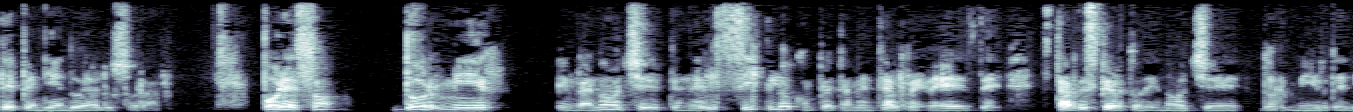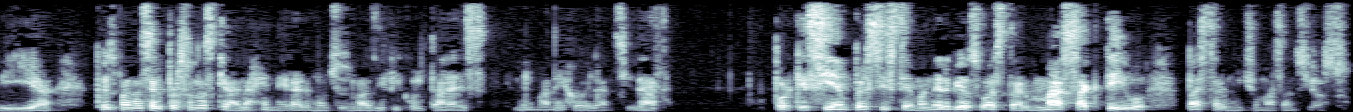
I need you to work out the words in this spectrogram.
dependiendo de la luz solar. Por eso, dormir en la noche, tener el ciclo completamente al revés, de estar despierto de noche, dormir de día, pues van a ser personas que van a generar muchas más dificultades en el manejo de la ansiedad. Porque siempre el sistema nervioso va a estar más activo, va a estar mucho más ansioso.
